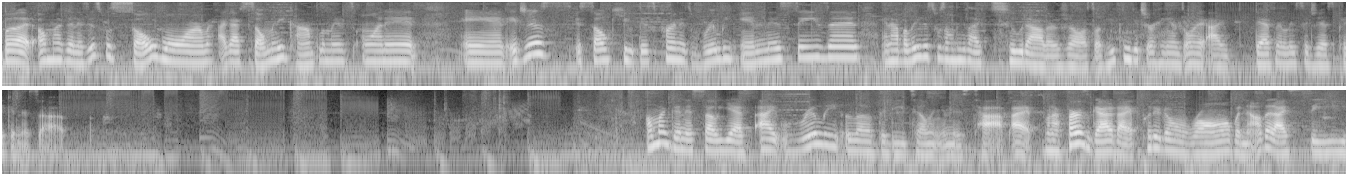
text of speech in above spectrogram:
But oh my goodness, this was so warm. I got so many compliments on it and it just is so cute. This print is really in this season, and I believe this was only like $2, y'all. So if you can get your hands on it, I definitely suggest picking this up. Oh my goodness, so yes, I really love the detailing in this top. I When I first got it, I put it on wrong, but now that I see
